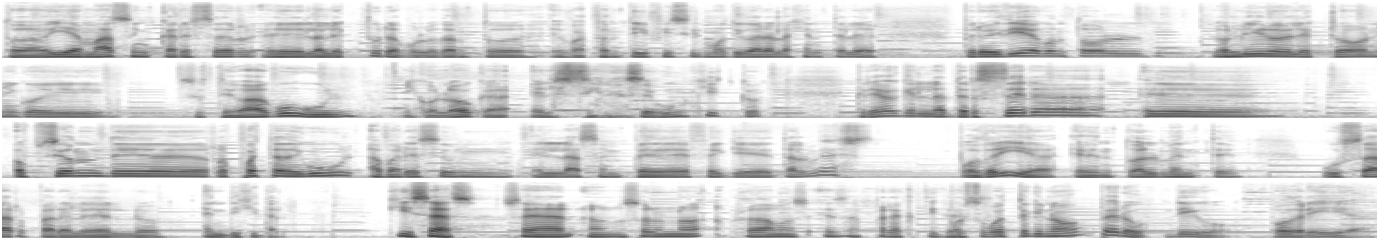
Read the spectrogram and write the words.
todavía más encarecer eh, la lectura, por lo tanto es bastante difícil motivar a la gente a leer. Pero hoy día con todos los libros electrónicos y si usted va a Google y coloca el cine según Hitchcock, creo que en la tercera eh, opción de respuesta de Google aparece un enlace en PDF que tal vez podría eventualmente usar para leerlo en digital. Quizás, o sea, no- nosotros no aprobamos esas prácticas. Por supuesto que no, pero digo, podría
